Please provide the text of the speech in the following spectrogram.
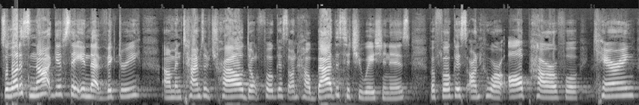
So let us not give Satan that victory. Um, in times of trial, don't focus on how bad the situation is, but focus on who our all powerful, caring,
